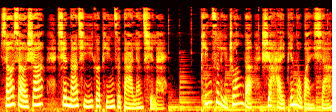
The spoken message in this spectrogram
小小沙先拿起一个瓶子打量起来，瓶子里装的是海边的晚霞，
